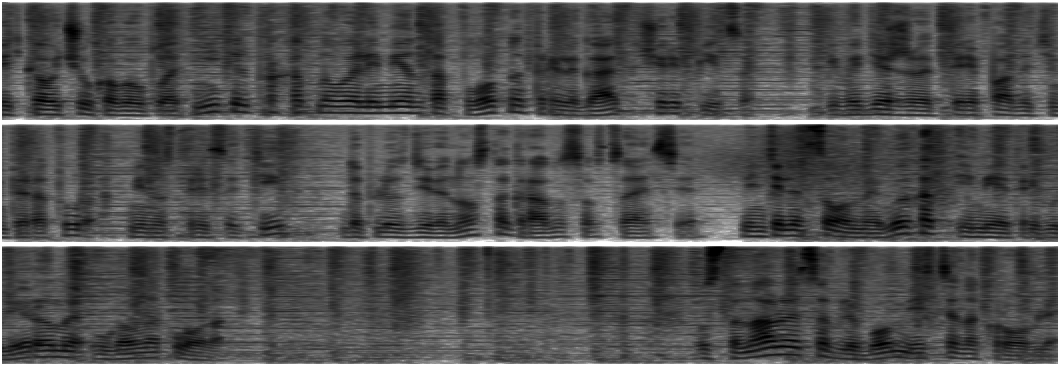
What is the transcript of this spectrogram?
ведь каучуковый уплотнитель проходного элемента плотно прилегает к черепице и выдерживает перепады температур от минус 30 до плюс 90 градусов Цельсия. Вентиляционный выход имеет регулируемый угол наклона. Устанавливается в любом месте на кровле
